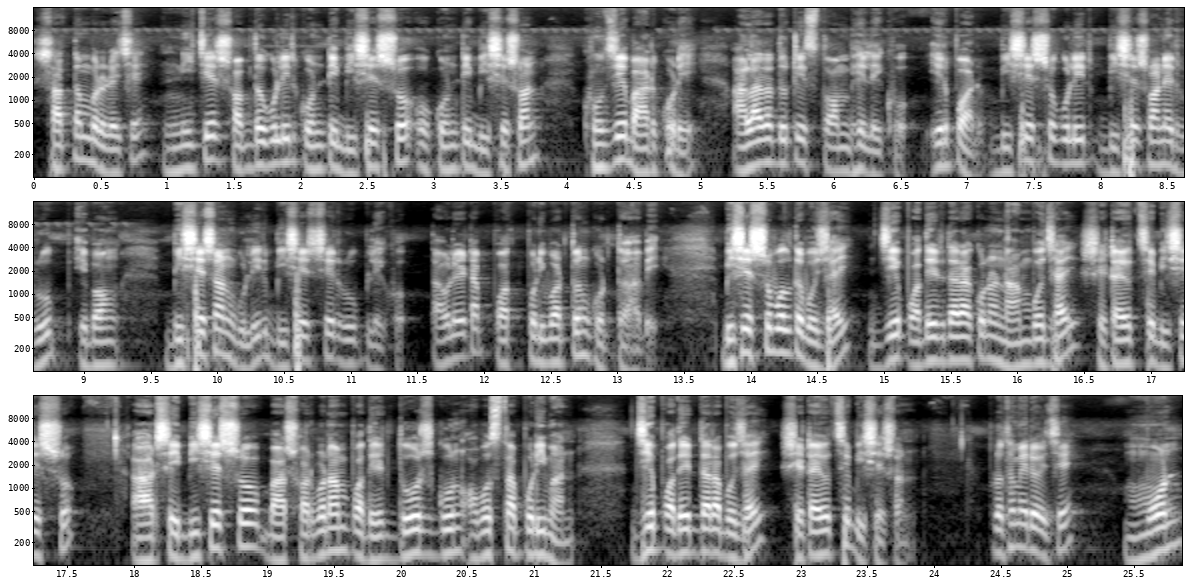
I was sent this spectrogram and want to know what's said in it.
সাত নম্বরে রয়েছে, নিচের শব্দগুলির কোনটি বিশেষ্য ও কোনটি বিশেষণ খুঁজে বার করে আলাদা দুটি স্তম্ভে লেখো। এরপর বিশেষ্যগুলির বিশেষণের রূপ এবং বিশেষণগুলির বিশেষ্যের রূপ লেখো। তাহলে এটা পদ পরিবর্তন করতে হবে। বিশেষ্য বলতে বোঝায় যে পদের দ্বারা কোনো নাম বোঝায়, সেটাই হচ্ছে বিশেষ্য। আর সেই বিশেষ্য বা সর্বনাম পদের দোষ, গুণ, অবস্থা, পরিমাণ যে পদের দ্বারা বোঝায় সেটাই হচ্ছে বিশেষণ। প্রথমে রয়েছে মন।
